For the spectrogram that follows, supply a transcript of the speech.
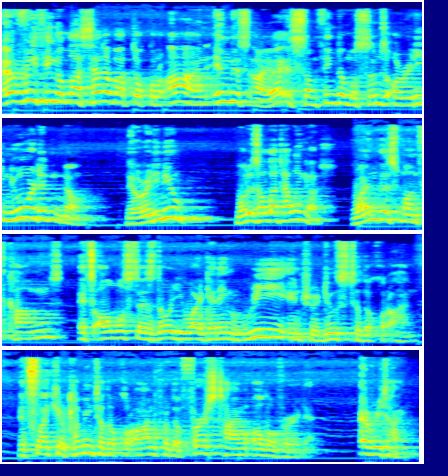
Everything Allah said about the Quran in this ayah is something the Muslims already knew or didn't know. They already knew. What is Allah telling us? When this month comes, it's almost as though you are getting reintroduced to the Quran. It's like you're coming to the Quran for the first time all over again. Every time.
